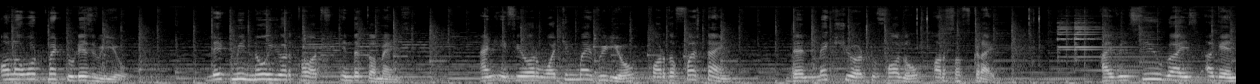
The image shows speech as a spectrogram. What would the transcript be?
all about my today's video. Let me know your thoughts in the comments. And if you are watching my video for the first time, then make sure to follow or subscribe. I will see you guys again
